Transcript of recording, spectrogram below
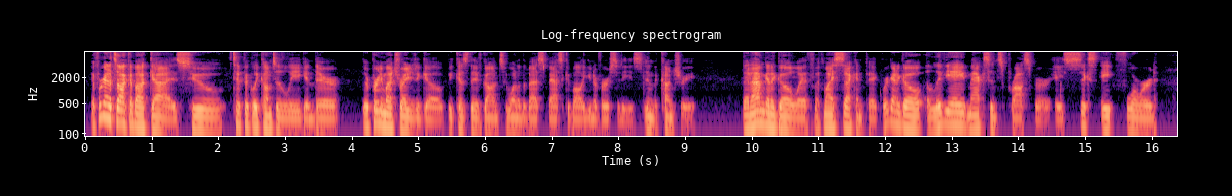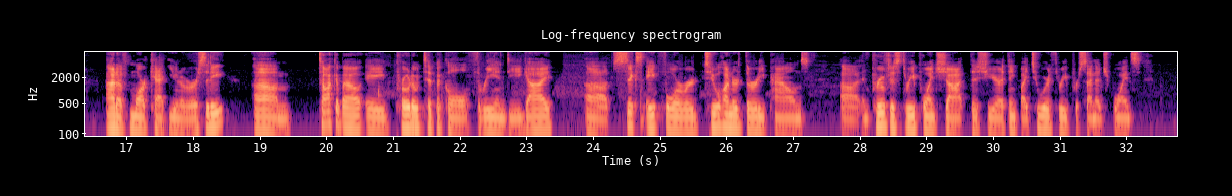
if we're going to talk about guys who typically come to the league and they're they're pretty much ready to go because they've gone to one of the best basketball universities in the country, then I'm going to go with with my second pick. We're going to go Olivier Maxence Prosper, a six eight forward out of Marquette University. Um, talk about a prototypical three and D guy, uh, eight forward, two hundred thirty pounds. Uh, improved his three point shot this year, I think by two or three percentage points.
